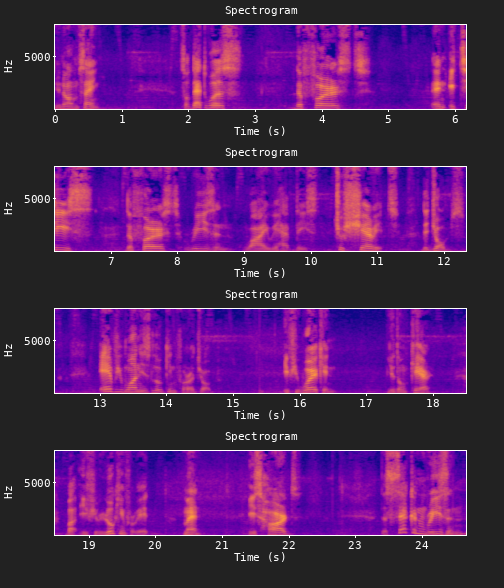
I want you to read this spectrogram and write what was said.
You know what I'm saying? So that was the first, and it is the first reason why we have this to share it, the jobs. Everyone is looking for a job. If you're working, you don't care but if you're looking for it, man, it's hard. The second reason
